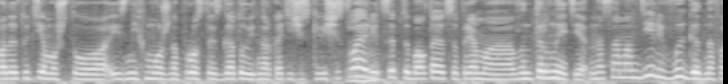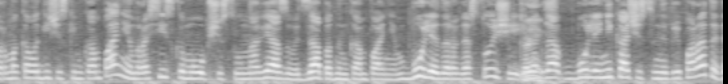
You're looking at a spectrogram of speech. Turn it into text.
под эту тему, что из них можно просто изготовить наркотические вещества, и рецепты болтаются прямо в интернете. На самом деле выгодно фармакологическим компаниям, российскому обществу навязывать западным компаниям более дорогостоящие, Конечно. иногда более некачественные препараты,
